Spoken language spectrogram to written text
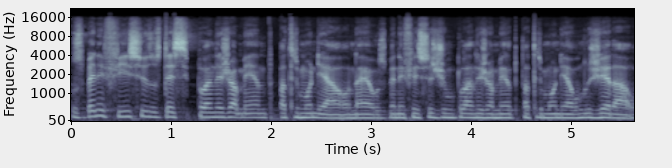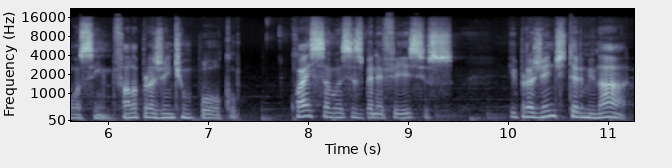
os benefícios desse planejamento patrimonial, né? Os benefícios de um planejamento patrimonial no geral, assim. Fala pra gente um pouco. Quais são esses benefícios? E pra gente terminar,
